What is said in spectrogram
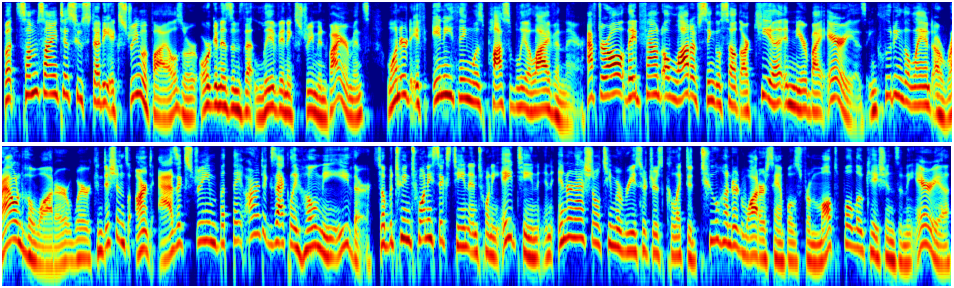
but some scientists who study extremophiles, or organisms that live in extreme environments, wondered if anything was possibly alive in there. After all, they'd found a lot of single-celled archaea in nearby areas, including the land around the water, where conditions aren't as extreme, but they aren't exactly homey either. So between 2016 and 2018, an international team of researchers collected 200 water samples from multiple locations in the area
